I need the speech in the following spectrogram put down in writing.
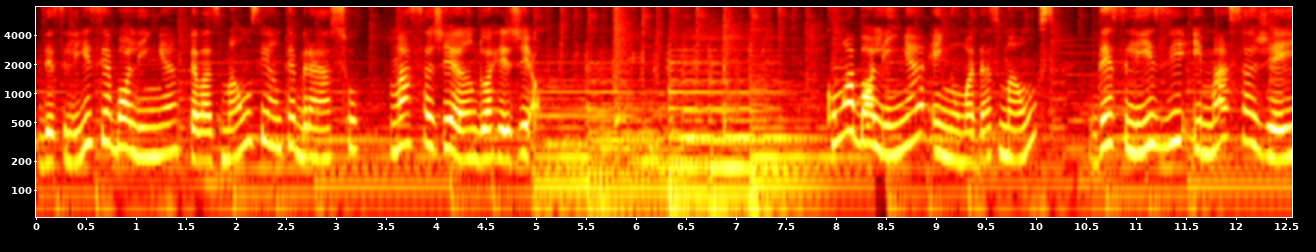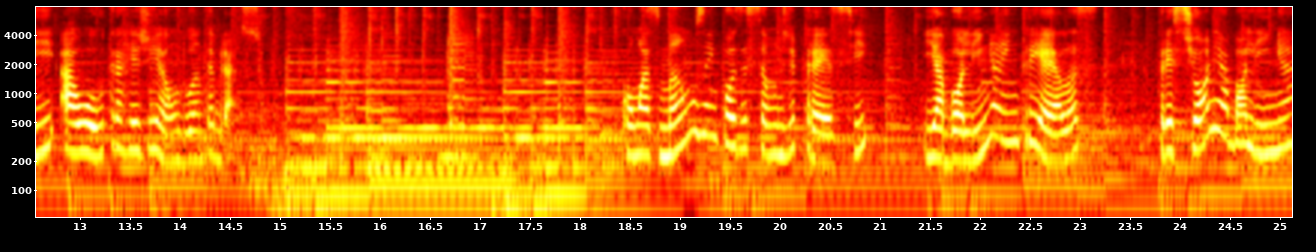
Deslize a bolinha pelas mãos e antebraço, massageando a região. Com a bolinha em uma das mãos, deslize e massageie a outra região do antebraço. Com as mãos em posição de prece e a bolinha entre elas, pressione a bolinha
